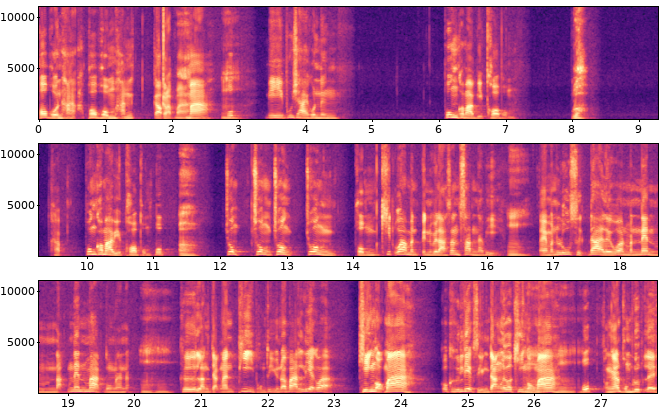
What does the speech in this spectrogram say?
พอผมหันพอผมหันกลับกลับมามาอืมปุ๊บมีผู้ชายคนหนึ่งพุ่งเข้ามาบีบคอผม เหรอครับ พุ่งเข้ามาบีบคอผมปุ๊บ เออช่วงช่วงช่วงช่วง ผมคิดว่ามันเป็นเวลาสั้น ๆ นะพี่ อืม แต่มันรู้สึกได้เลยว่ามันแน่นหนักแน่นมากตรงนั้นอะอืมฮึคือหลังจากนั้นพี่ผมที่อยู่หน้าบ้านเรียกว่า คิงออกมา ก็คือเรียกเสียงดังเลยว่าคิงออกมาปุ๊บงั้นผมหลุดเลย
